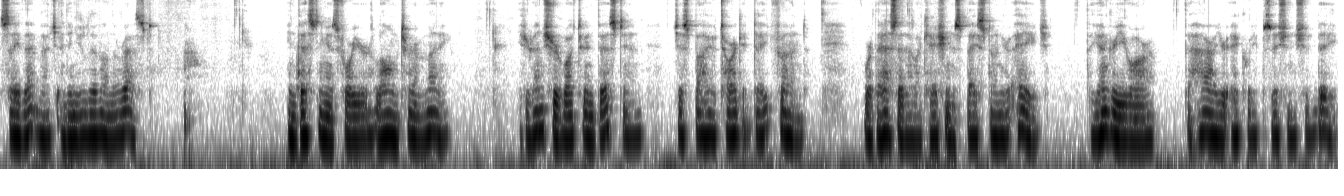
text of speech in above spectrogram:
save that much, and then you live on the rest. Investing is for your long term money. If you're unsure what to invest in, just buy a target date fund where the asset allocation is based on your age. The younger you are, the higher your equity position should be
